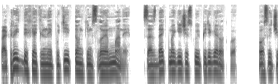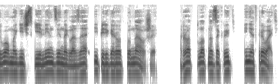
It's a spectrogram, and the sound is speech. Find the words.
Покрыть дыхательные пути тонким слоем маны, создать магическую перегородку, после чего магические линзы на глаза и перегородку на уши, рот плотно закрыть и не открывать.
